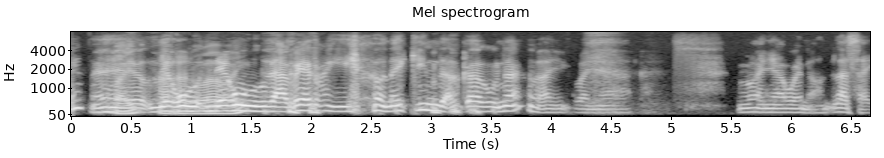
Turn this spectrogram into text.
eh? Bai, eh, negu, argaroa, negu bai. da berri honekin daukaguna, bai, baina, baina, bueno, lasai.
